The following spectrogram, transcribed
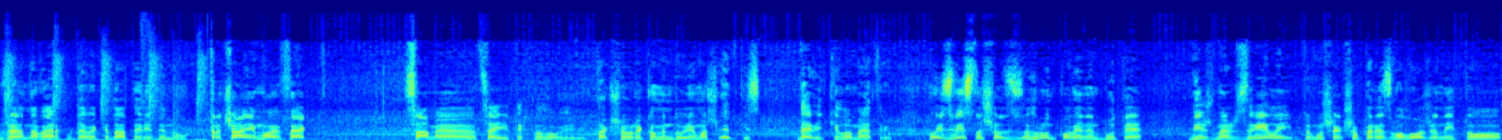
вже наверх буде викидати рідину. Втрачаємо ефект саме цієї технології. Так що рекомендуємо швидкість 9 кілометрів. Ну і звісно, що ґрунт повинен бути більш-менш зрілий, тому що якщо перезволожений, то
